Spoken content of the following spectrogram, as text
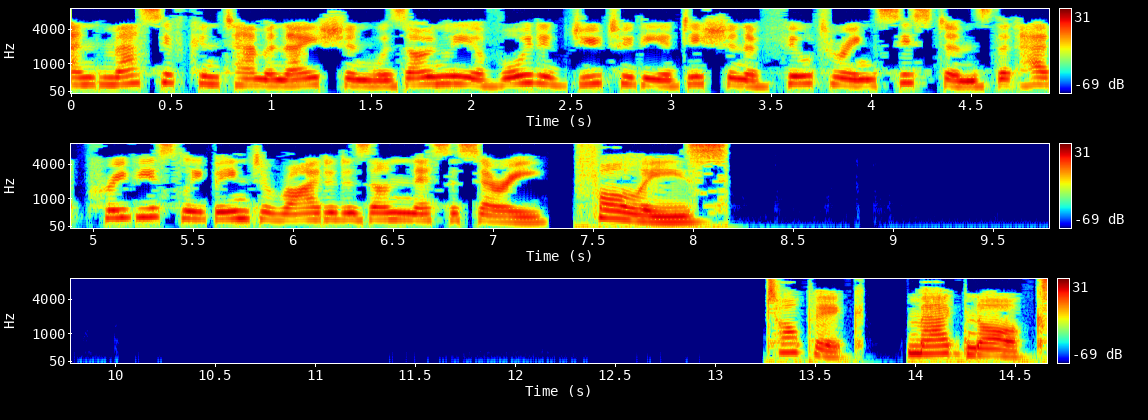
and massive contamination was only avoided due to the addition of filtering systems that had previously been derided as unnecessary follies. Topic: Magnox.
